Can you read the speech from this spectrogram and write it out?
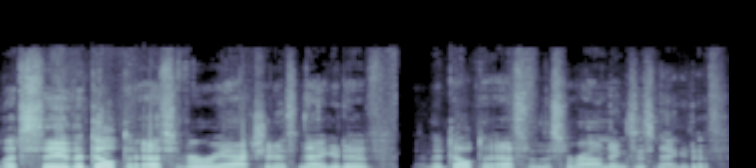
Let's say the delta S of a reaction is negative and the delta S of the surroundings is negative.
